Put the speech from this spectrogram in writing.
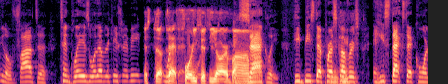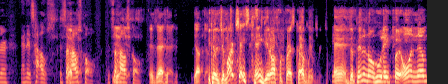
you know, five to ten plays whatever the case may be, It's the, that 40, 50 yard bomb. Exactly. He beats that press Mm-hmm. coverage and he stacks that corner and it's house. It's a Yep. house call. It's a Yeah. house call. Exactly. Yep. Because Ja'Marr Chase can get off of press coverage, and depending on who they put on them,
